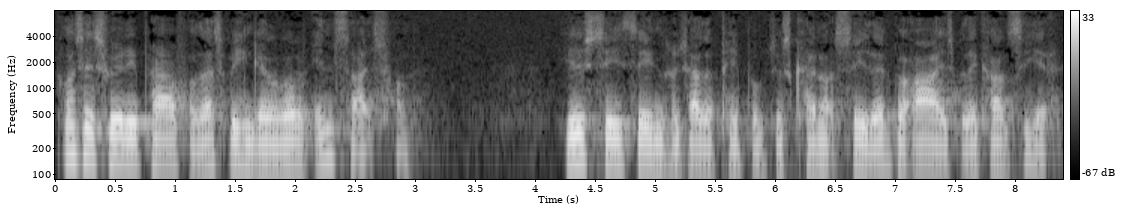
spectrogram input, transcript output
Because it's really powerful, that's where we can get a lot of insights from. You see things which other people just cannot see. They've got eyes, but they can't see it.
